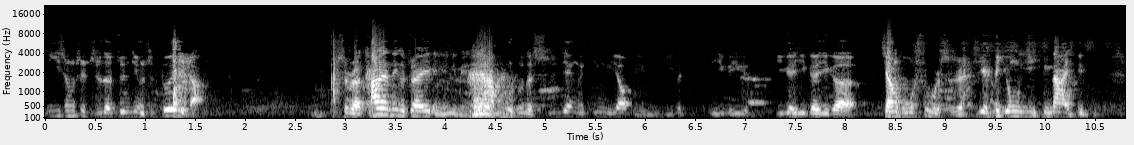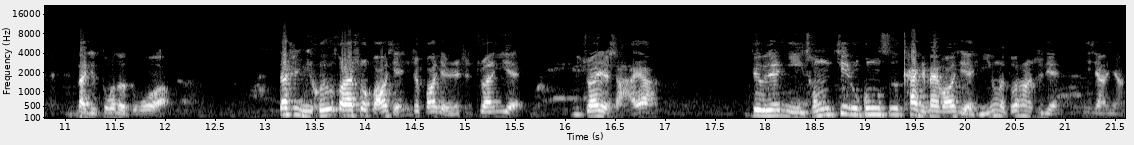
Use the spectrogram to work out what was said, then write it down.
医生是值得尊敬，是对的，是不是？他在那个专业领域里面，他付出的时间和精力要比一个一个一个一个一个一个江湖术士、一个庸医那那就多得多。但是你回过头来说保险，你这保险人是专业，你专业啥呀？对不对？你从进入公司开始卖保险，你用了多长时间？你想想，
